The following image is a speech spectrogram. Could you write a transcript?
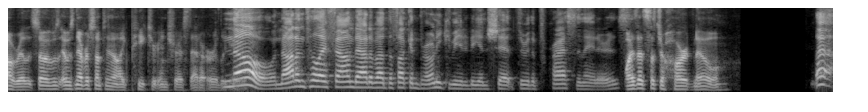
Oh really so it was it was never something that like piqued your interest at an early age? No, not until I found out about the fucking brony community and shit through the procrastinators. why is that such a hard no Uh,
